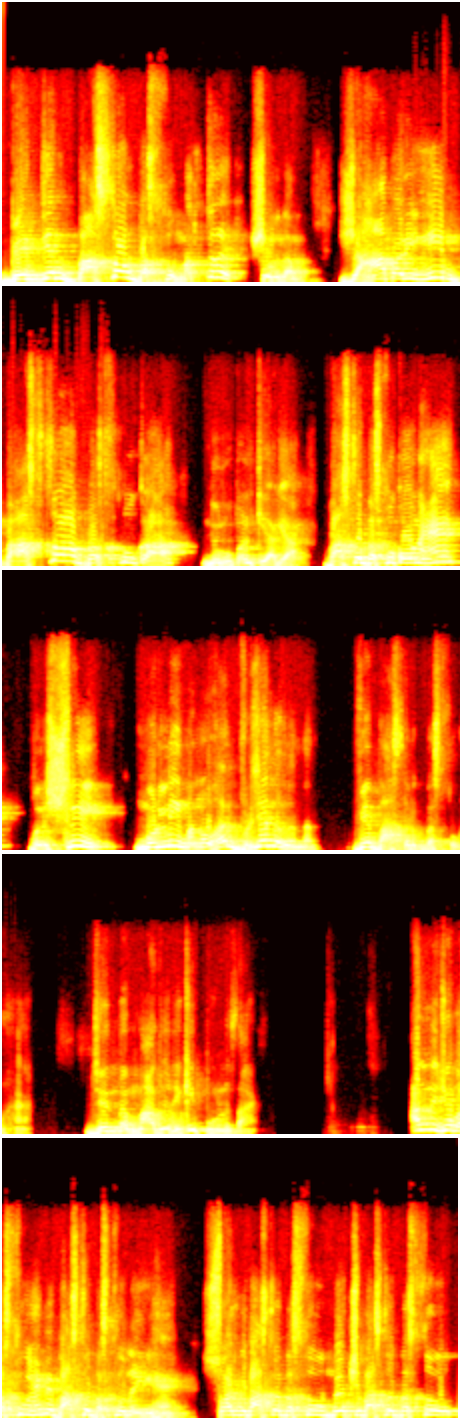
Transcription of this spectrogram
वेद्यम वास्तव वस्तु मत्र शिवदम। यहाँ पर ही वास्तव वस्तु का निरूपण किया गया। वास्तव वस्तु कौन है? बोले, श्री मुरली मनोहर ब्रजेंद्र नंदन वे वास्तविक वस्तु हैं, जिनमें माधुरी की पूर्णता है। अन्य जो वस्तु हैं, वे वास्तव वस्तु नहीं है। स्वर्ग वास्तव वस्तु, मोक्ष वास्तव वस्तु,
